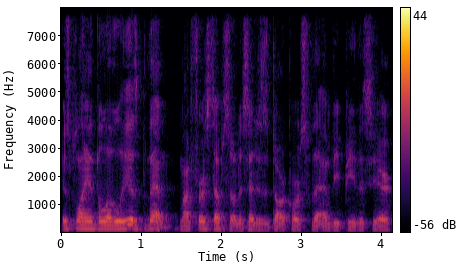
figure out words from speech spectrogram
is playing at the level he is. But then, my first episode, I said he's a dark horse for the MVP this year.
